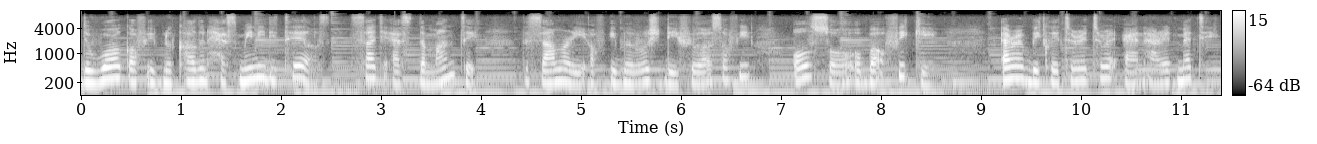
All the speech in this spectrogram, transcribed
The work of Ibn Khaldun has many details, such as the mantiq, the summary of Ibn Rushdi philosophy, also about fiqh, Arabic literature, and arithmetic.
